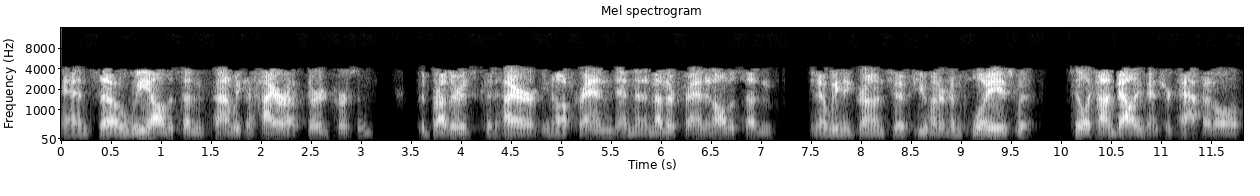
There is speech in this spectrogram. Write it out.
And so we all of a sudden found we could hire a third person. The brothers could hire, you know, a friend and then another friend, and all of a sudden, you know, we had grown to a few hundred employees with Silicon Valley venture capital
